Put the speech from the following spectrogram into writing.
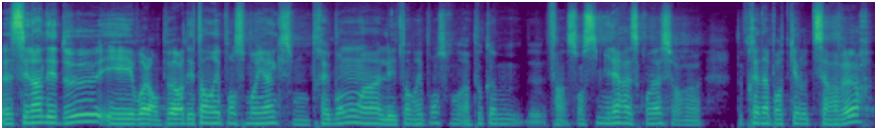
euh, c'est l'un des deux. Et voilà, on peut avoir des temps de réponse moyens qui sont très bons. Hein. Les temps de réponse sont un peu comme, euh, enfin, sont similaires à ce qu'on a sur euh, à peu près n'importe quel autre serveur.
